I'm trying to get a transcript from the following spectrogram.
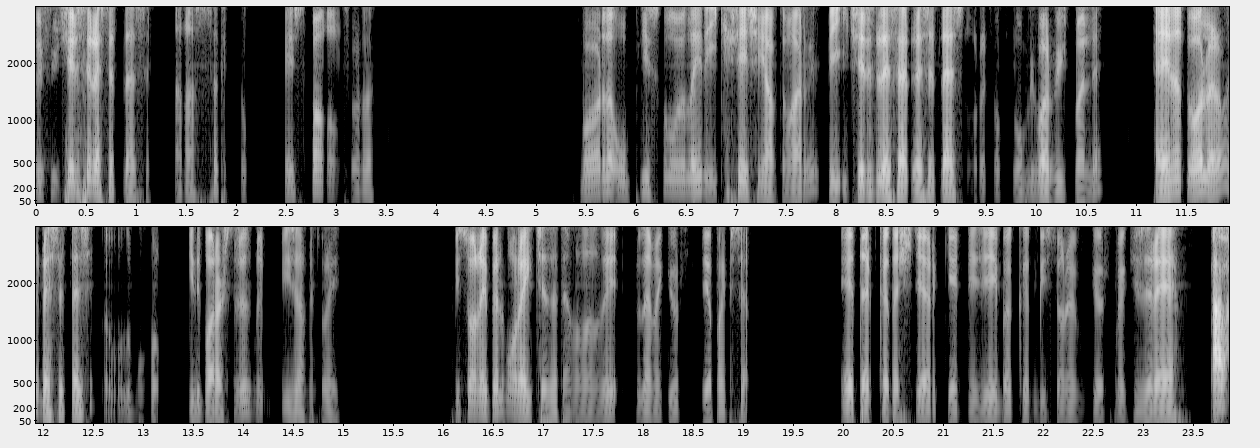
Dur Şu içerisi resetlensin. Anasını satayım çok şey spawn olmuş orada. Bu arada o peaceful olayını iki şey için yaptım harbi. Bir içerisi reset, resetlensin orada çok zombi var büyük ihtimalle. Eğlen doğarlar ama resetlensin. Oğlum gidip araştıracağız mı bir zahmet orayı. Bir sonraki bölüm oraya gideceğiz zaten. Ondan dolayı şurada hemen görüşürüz yapayım size. Evet arkadaşlar kendinize iyi bakın. Bir sonraki görüşmek üzere. Bye bye.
